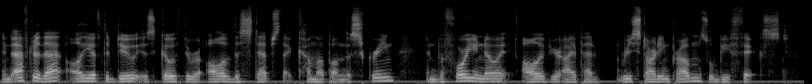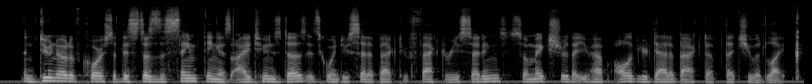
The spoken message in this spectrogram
And after that, all you have to do is go through all of the steps that come up on the screen, and before you know it, all of your iPad restarting problems will be fixed. And do note, of course, that this does the same thing as iTunes does. It's going to set it back to factory settings, so make sure that you have all of your data backed up that you would like.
